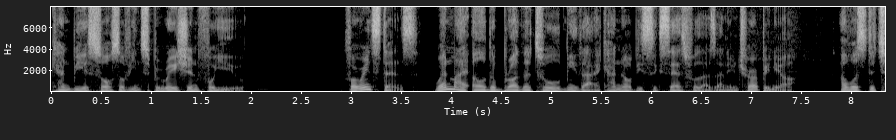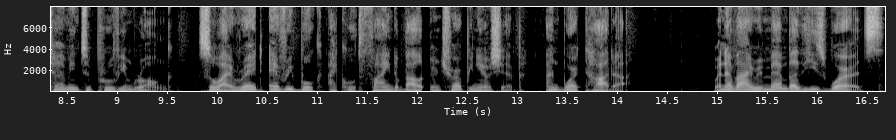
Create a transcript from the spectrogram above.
can be a source of inspiration for you. For instance, when my elder brother told me that I cannot be successful as an entrepreneur, I was determined to prove him wrong. So I read every book I could find about entrepreneurship and worked harder. Whenever I remembered his words,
